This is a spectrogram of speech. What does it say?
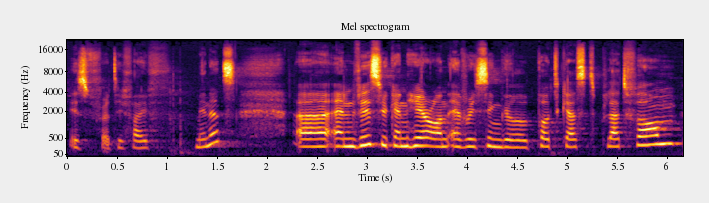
is 35 minutes. Uh, and this you can hear on every single podcast platform,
